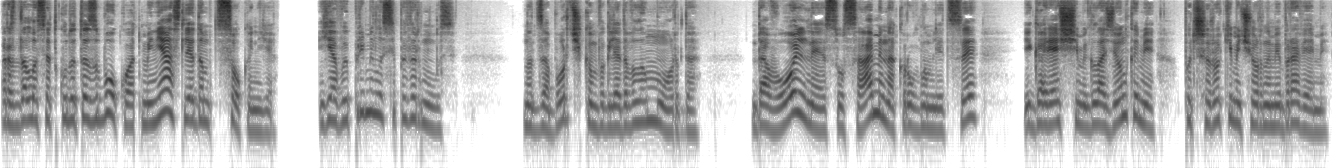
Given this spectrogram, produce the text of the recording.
Раздалось откуда-то сбоку от меня, следом цоканье. Я выпрямилась и повернулась. Над заборчиком выглядывала морда. Довольная, с усами на круглом лице и горящими глазенками под широкими черными бровями.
